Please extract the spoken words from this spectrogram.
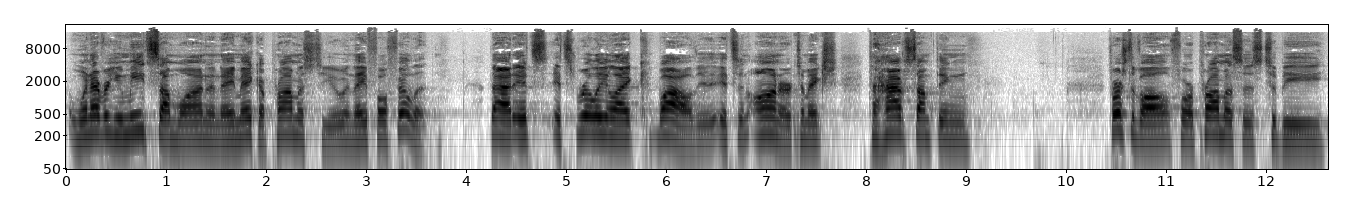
whenever you meet someone and they make a promise to you and they fulfill it, that it's, it's really like, wow, it's an honor to, make, to have something, first of all, for promises to be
